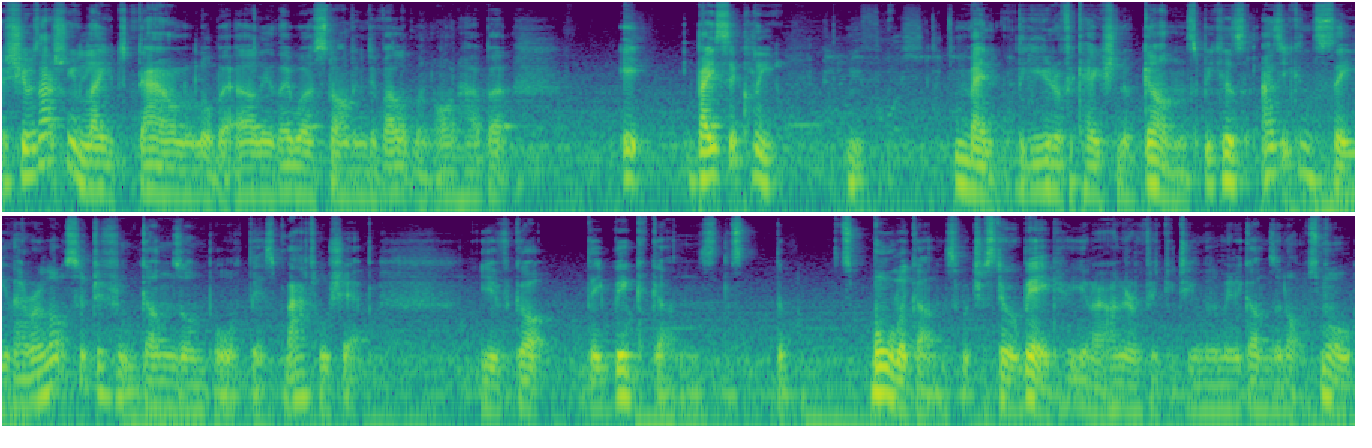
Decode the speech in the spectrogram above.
she was actually laid down a little bit earlier. They were starting development on her, but it basically meant the unification of guns, because, as you can see, there are lots of different guns on board this battleship. You've got the big guns, the smaller guns, which are still big, you know, 152mm guns are not small,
